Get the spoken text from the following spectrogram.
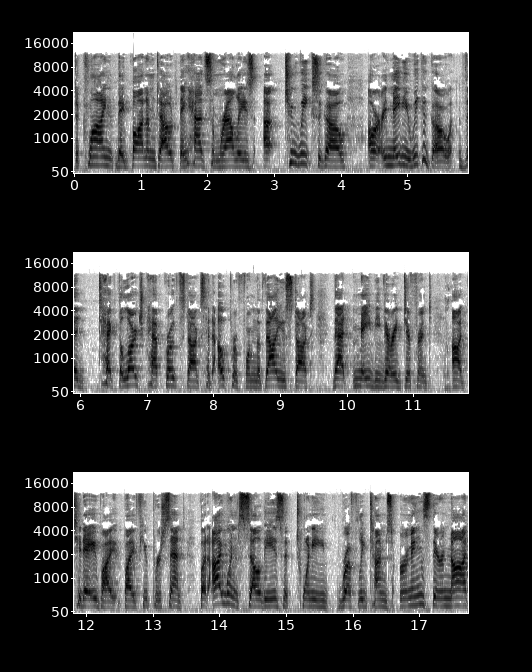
decline. They bottomed out. They had some rallies. Uh, two weeks ago, or maybe a week ago, the tech, the large cap growth stocks had outperformed the value stocks. That may be very different uh, today by, by a few percent. But I wouldn't sell these at 20 roughly times earnings. They're not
